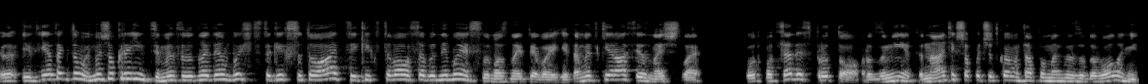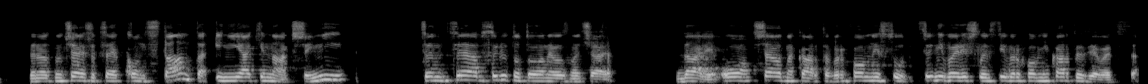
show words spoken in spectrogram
е, і я так думаю, ми ж українці, ми знайдемо вихід з таких ситуацій, яких здавалося б немислимо знайти вихід. А ми такий раз і знайшли. От оце десь про то, розумієте? Навіть якщо початковим етапом ми не задоволені, це не означає, що це константа і ніяк інакше. Ні. Це, це абсолютно того не означає. Далі, о, ще одна карта Верховний суд. Сьогодні вирішили всі верховні карти з'явитися.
